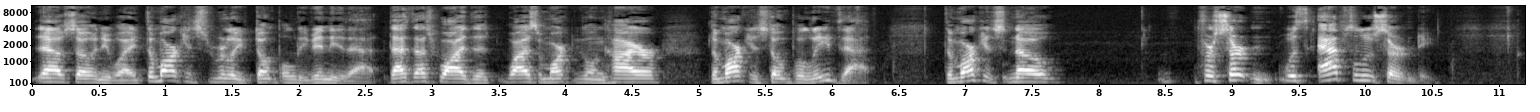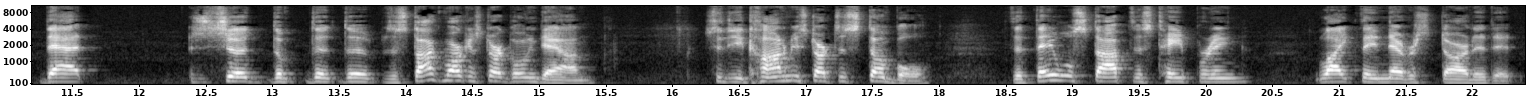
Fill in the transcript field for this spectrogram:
Yeah. So anyway, the markets really don't believe any of that. That that's why the why is the market going higher? The markets don't believe that. The markets know for certain, with absolute certainty, that should the, the, the, the stock market start going down, should the economy start to stumble, that they will stop this tapering like they never started it.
